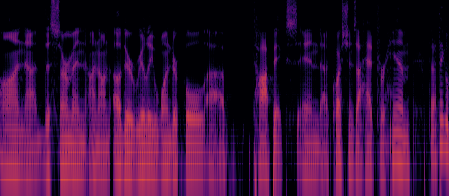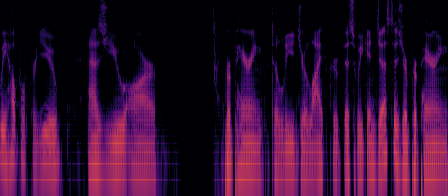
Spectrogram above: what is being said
on uh, the sermon and on other really wonderful uh, topics and uh, questions I had for him that I think will be helpful for you as you are preparing to lead your life group this week. And just as you're preparing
